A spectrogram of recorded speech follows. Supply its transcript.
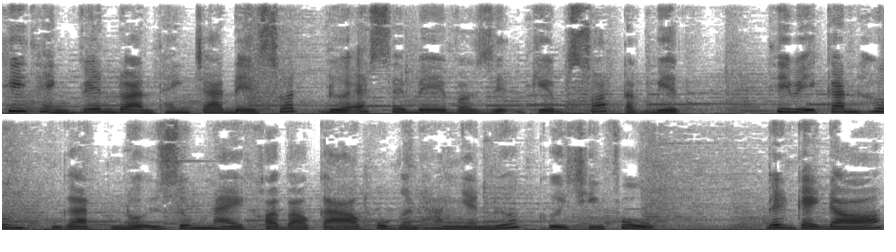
khi thành viên đoàn thanh tra đề xuất đưa SCB vào diện kiểm soát đặc biệt, thì bị can Hưng gạt nội dung này khỏi báo cáo của Ngân hàng Nhà nước gửi chính phủ. Bên cạnh đó,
